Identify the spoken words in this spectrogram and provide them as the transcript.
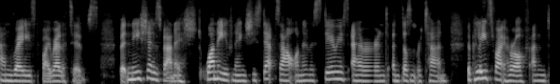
and raised by relatives. But Nisha has vanished. One evening, she steps out on a mysterious errand and doesn't return. The police write her off and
